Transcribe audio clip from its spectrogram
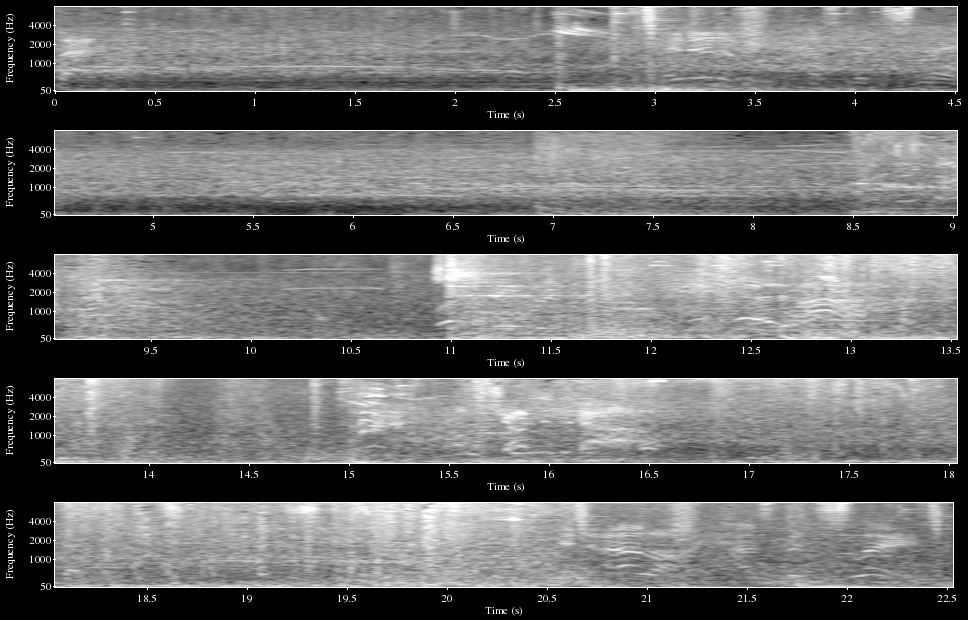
battle. An enemy has been slain. Shut down! An ally has been slain.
